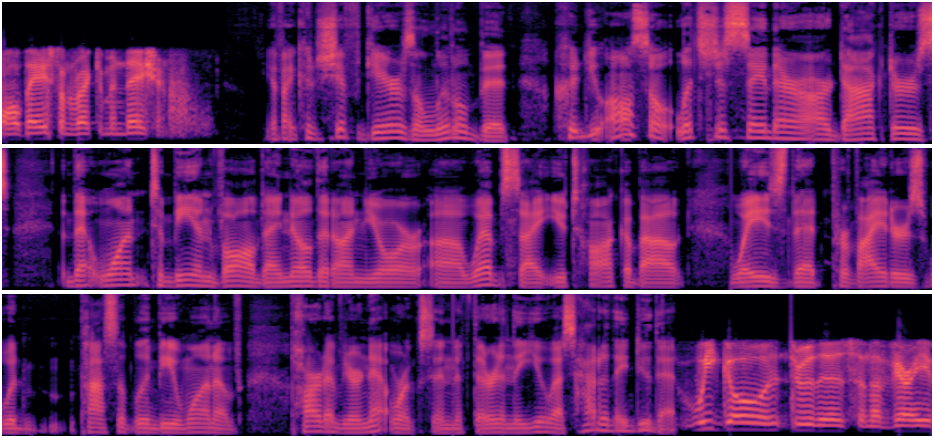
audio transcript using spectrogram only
all based on recommendation. If I could shift gears a little bit, could you also, let's just say there are doctors that want to be involved. I know that on your uh, website you talk about ways that providers would possibly be one of part of your networks, and if they're in the U.S., how do they do that? We go through this in a very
